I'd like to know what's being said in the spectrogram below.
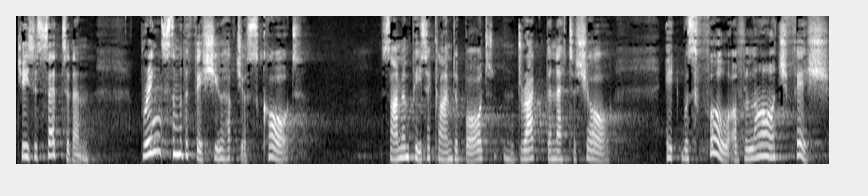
Jesus said to them, Bring some of the fish you have just caught. Simon Peter climbed aboard and dragged the net ashore. It was full of large fish,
